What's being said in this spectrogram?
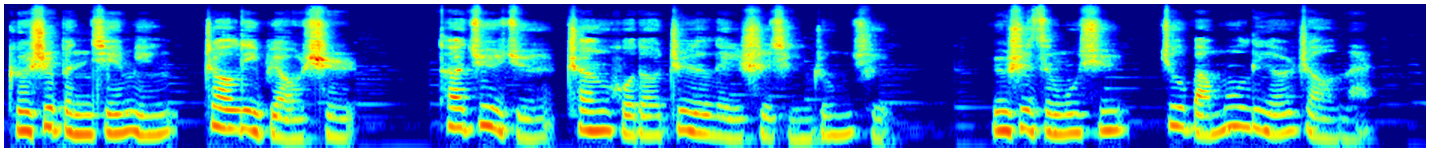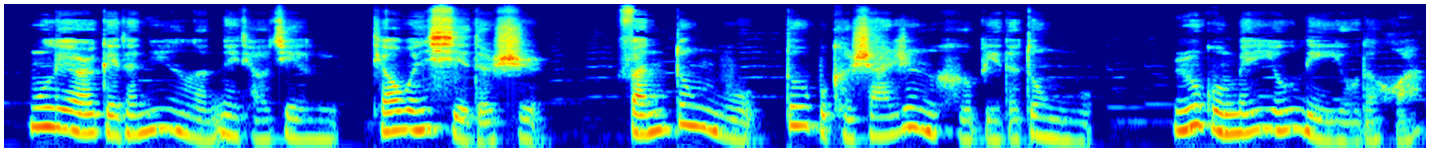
可是本杰明照例表示，他拒绝掺和到这类事情中去。于是子木须就把穆利尔找来，穆利尔给他念了那条戒律，条文写的是：凡动物都不可杀任何别的动物，如果没有理由的话。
